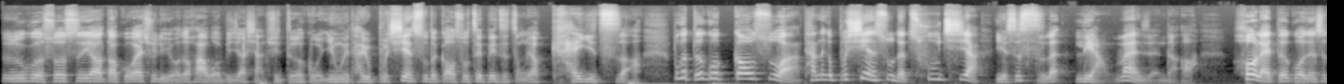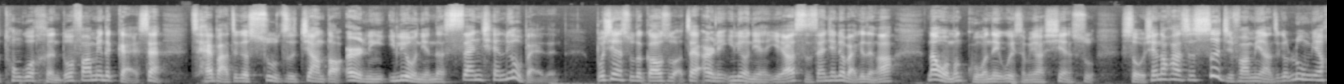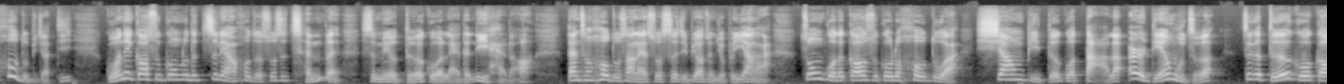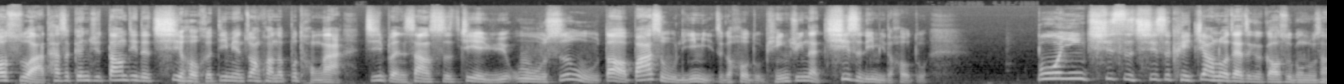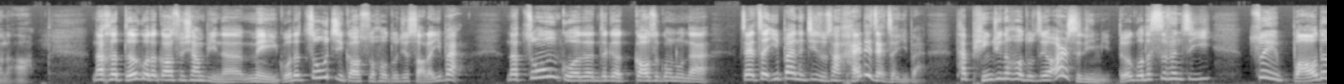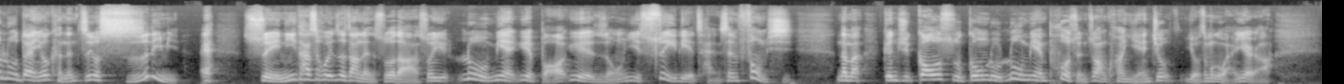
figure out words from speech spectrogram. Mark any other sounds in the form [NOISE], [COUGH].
如果说是要到国外去旅游的话，我比较想去德国，因为它有不限速的高速，这辈子总要开一次啊。不过德国高速啊，它那个不限速的初期啊，也是死了两万人的啊。后来德国人是通过很多方面的改善，才把这个数字降到二零一六年的三千六百人。不限速的高速在二零一六年也要死三千六百个人啊！那我们国内为什么要限速？首先的话是设计方面啊，这个路面厚度比较低，国内高速公路的质量或者说是成本是没有德国来的厉害的啊。单从厚度上来说，设计标准就不一样啊。中国的高速公路厚度啊，相比德国打了二点五折。这个德国高速啊，它是根据当地的气候和地面状况的不同啊，基本上是介于五十五到八十五厘米这个厚度，平均呢七十厘米的厚度。波音七四七是可以降落在这个高速公路上的啊。那和德国的高速相比呢，美国的洲际高速厚度就少了一半。那中国的这个高速公路呢，在这一半的基础上还得再这一半，它平均的厚度只有二十厘米，德国的四分之一，最薄的路段有可能只有十厘米。哎，水泥它是会热胀冷缩的啊，所以路面越薄越容易碎裂产生缝隙。那么根据高速公路路面破损状况研究，有这么个玩意儿啊，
